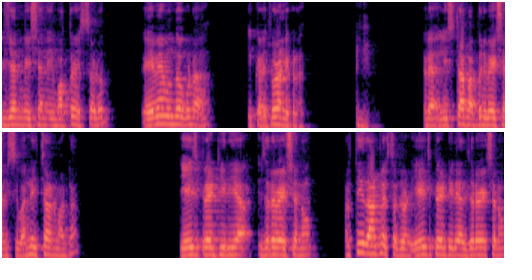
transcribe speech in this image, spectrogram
విజన్ మిషన్ ఇది మొత్తం ఇస్తాడు. ఏమేమి ఉందో కూడా ఇక్కడ చూడండి ఇక్కడ. ఇక్కడ లిస్ట్ ఆఫ్ అబ్రివేషన్స్ ఇవన్నీ ఇచ్చాడనమాట ఏజ్ క్రైటీరియా రిజర్వేషను ప్రతి దాంట్లో ఇస్తారు చూడండి. Age criteria reservation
